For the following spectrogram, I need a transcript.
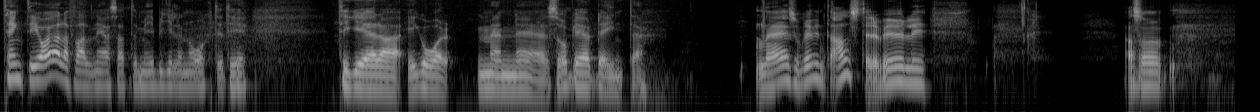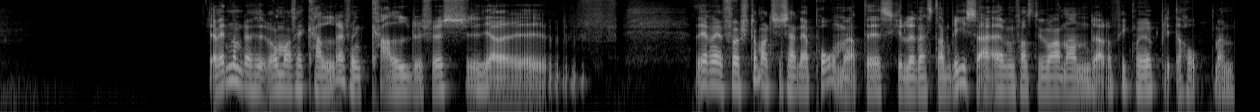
tänkte jag i alla fall när jag satte mig i bilen och åkte till, till Gera igår. Men eh, så blev det inte. Nej, så blev det inte alls det. Det blev li... Alltså... Jag vet inte om, det, om man ska kalla det för en kalldusch. För jag, eh, redan i första matchen kände jag på mig att det skulle nästan bli så här. Även fast vi vann andra. Då fick man ju upp lite hopp. Men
